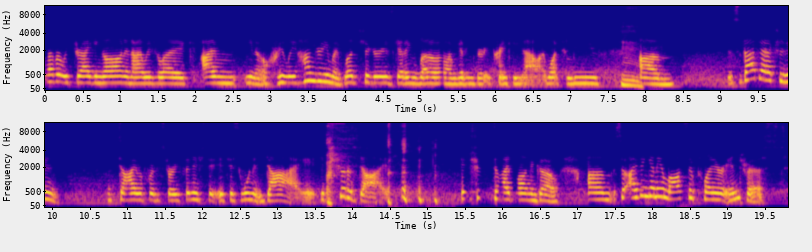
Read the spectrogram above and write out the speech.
forever was dragging on, and I was like, I'm you know really hungry. My blood sugar is getting low. I'm getting very cranky now. I want to leave. Mm. Um, so that actually didn't die before the story finished. It, it just wouldn't die. It, it should have died. it should have died long ago. Um, so I think any loss of player interest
